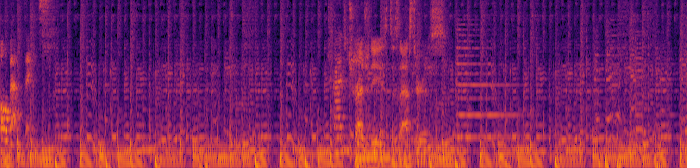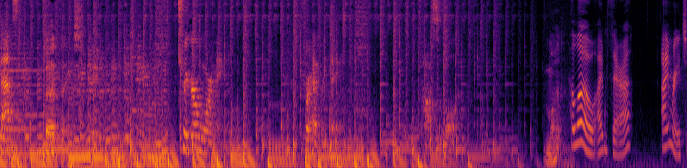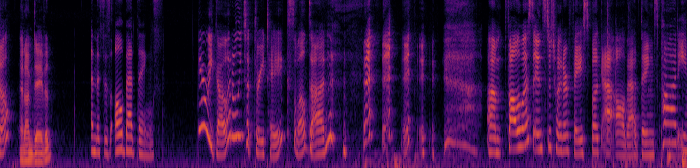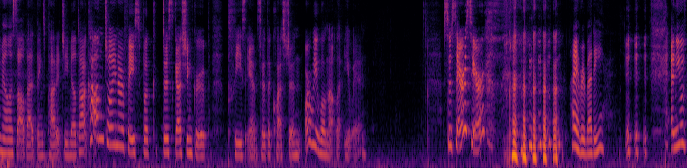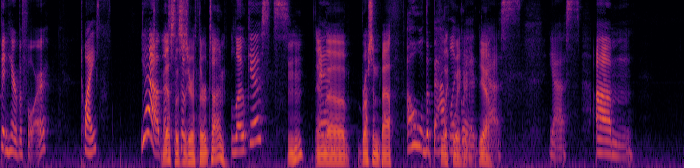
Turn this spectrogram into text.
all bad things. Tragedy. Tragedies, disasters. Bad stuff. Bad things. Trigger warning for everything possible. What? Hello, I'm Sarah, I'm Rachel. And I'm David. And this is All Bad Things. There we go. It only took three takes. Well done. um, follow us Insta, Twitter, Facebook at All Bad Things Pod. Email us allbadthingspod at gmail.com. Join our Facebook discussion group. Please answer the question or we will not let you in. So Sarah's here, Hi, everybody. and you have been here before. Twice. Yeah. that's- Yes, this so is your third time. locusts. Mm-hmm. And the Russian bath. Oh, the bath liquid. liquid, yeah. Yes. Yes. Um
